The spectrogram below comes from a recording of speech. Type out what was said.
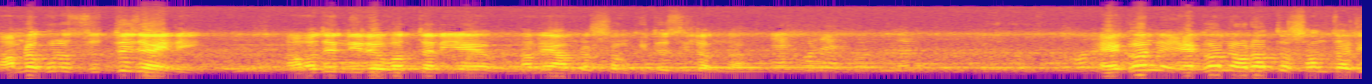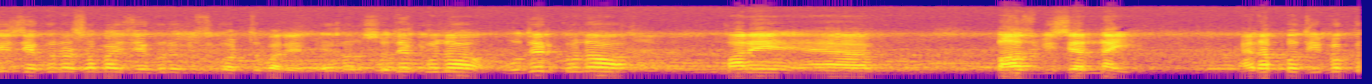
আমরা কোনো যুদ্ধে যাইনি। আমাদের নিরাপত্তা নিয়ে মানে আমরা শঙ্কিত ছিলাম না। এখন এখন এখন ওরা তো সন্ত্রাসী যে কোনো সময় যে কোনো কিছু করতে পারে। এখন ওদের কোনো ওদের কোনো মানে আহ, বাজ বিচার নাই। এরা প্রতিপক্ষ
